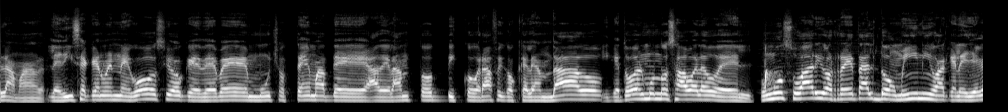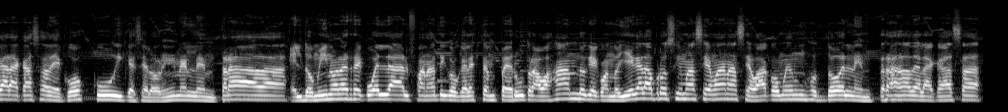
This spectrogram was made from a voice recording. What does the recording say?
la madre. Le dice que no es negocio, que debe muchos temas de adelantos discográficos que le han dado y que todo el mundo sabe lo de él. Un usuario reta al dominio a que le llegue a la casa de Coscu y que se lo orine en la entrada. El dominio le recuerda al fanático que él está en Perú trabajando que cuando llegue la próxima semana se va a comer un hot dog en la entrada de la casa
